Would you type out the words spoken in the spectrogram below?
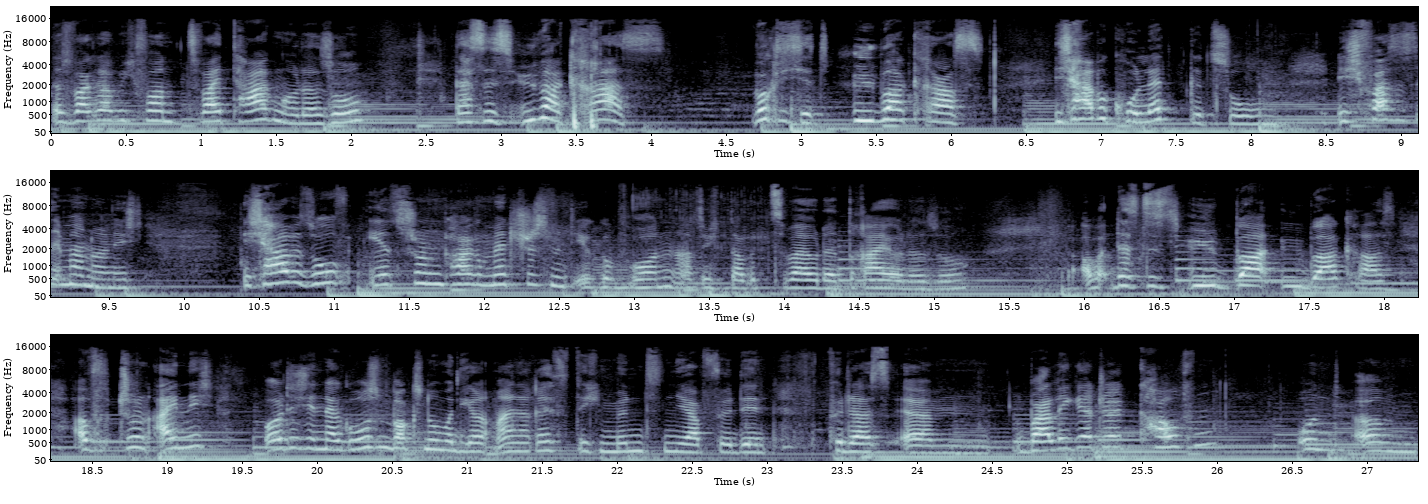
Das war, glaube ich, von zwei Tagen oder so. Das ist überkrass. Wirklich jetzt überkrass. Ich habe Colette gezogen. Ich fasse es immer noch nicht. Ich habe so jetzt schon ein paar Matches mit ihr gewonnen. Also ich glaube zwei oder drei oder so. Aber das ist über, über krass. Aber schon eigentlich wollte ich in der großen Box nur meine restlichen Münzen ja für, den, für das ähm, Barley Gadget kaufen. Und, ähm,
